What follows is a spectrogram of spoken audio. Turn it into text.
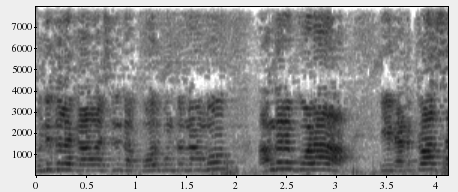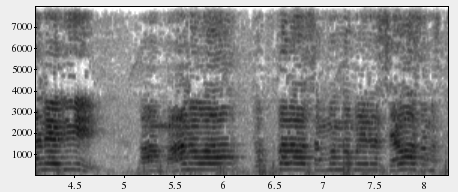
పుణితులు కావాల్సిందిగా కోరుకుంటున్నాము. అందరూ కూడా ఈ రెడ్ క్రాస్ అనేది ఆ మానవ దృక్పథ సంబంధమైన సేవా సంస్థ.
